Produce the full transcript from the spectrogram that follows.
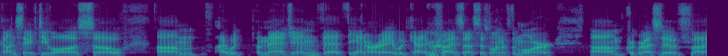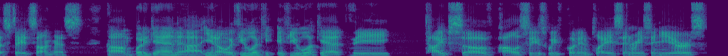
gun safety laws. So um, I would imagine that the NRA would categorize us as one of the more um, progressive uh, states on this. Um, but again, uh, you know, if you look if you look at the types of policies we've put in place in recent years,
